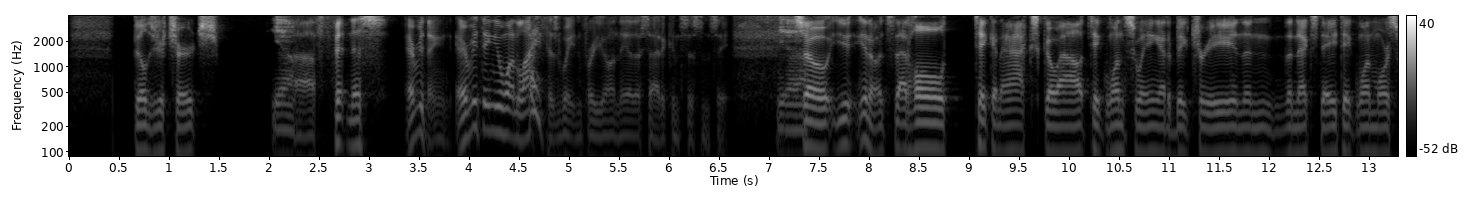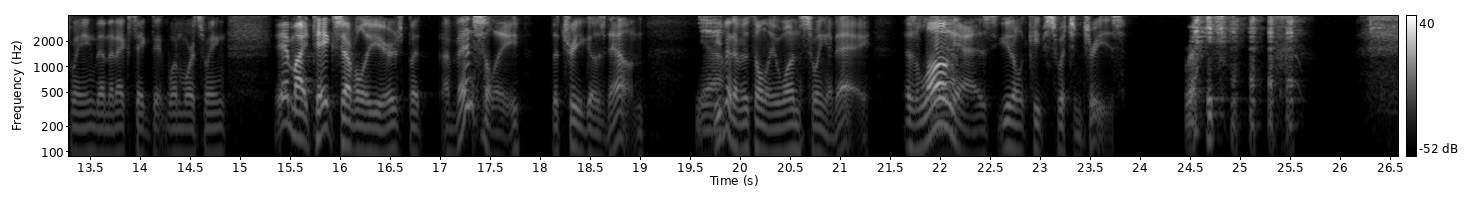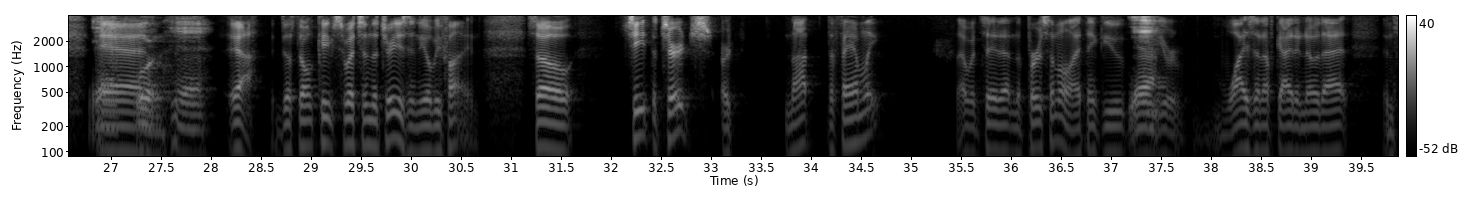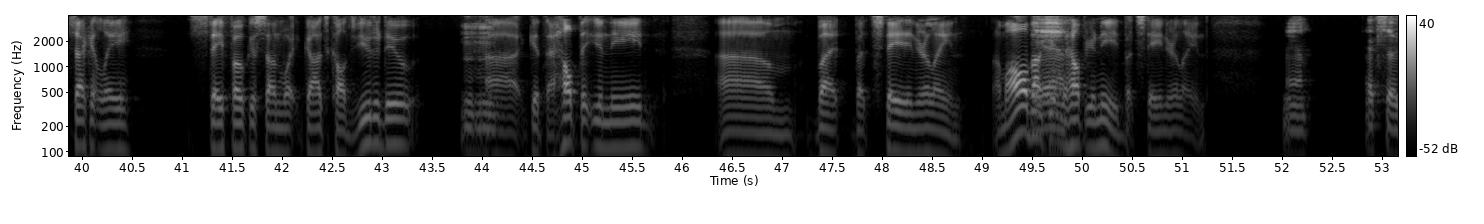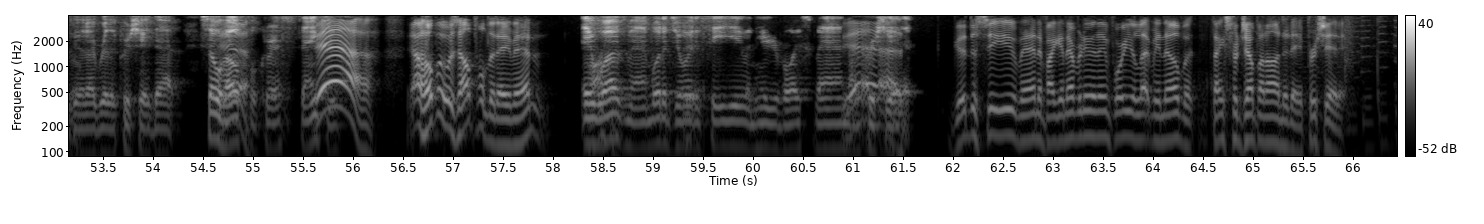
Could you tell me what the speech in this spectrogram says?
build your church, yeah, uh, fitness everything everything you want in life is waiting for you on the other side of consistency yeah so you you know it's that whole take an axe, go out, take one swing at a big tree, and then the next day take one more swing, then the next day take one more swing. It might take several years, but eventually the tree goes down. Yeah. Even if it's only one swing a day, as long yeah. as you don't keep switching trees. Right. yeah. And or, yeah. Yeah. Just don't keep switching the trees and you'll be fine. So cheat the church or not the family. I would say that in the personal. I think you yeah. you're wise enough guy to know that. And secondly, stay focused on what God's called you to do. Mm-hmm. Uh, get the help that you need, um, but but stay in your lane. I'm all about yeah. getting the help you need, but stay in your lane. Man, that's so, so good. I really appreciate that. So yeah. helpful, Chris. Thank yeah. you. Yeah, I hope it was helpful today, man. It awesome. was, man. What a joy to see you and hear your voice, man. I appreciate it. Good to see you, man. If I can ever do anything for you, let me know. But thanks for jumping on today. Appreciate it.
